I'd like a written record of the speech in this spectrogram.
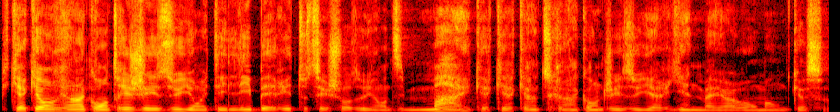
puis ils ont rencontré Jésus, ils ont été libérés de toutes ces choses-là. Ils ont dit, Mike, quand tu rencontres Jésus, il n'y a rien de meilleur au monde que ça.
